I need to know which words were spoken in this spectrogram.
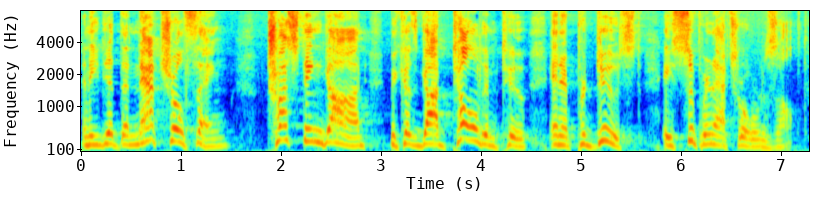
and he did the natural thing, trusting God because God told him to, and it produced a supernatural result.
